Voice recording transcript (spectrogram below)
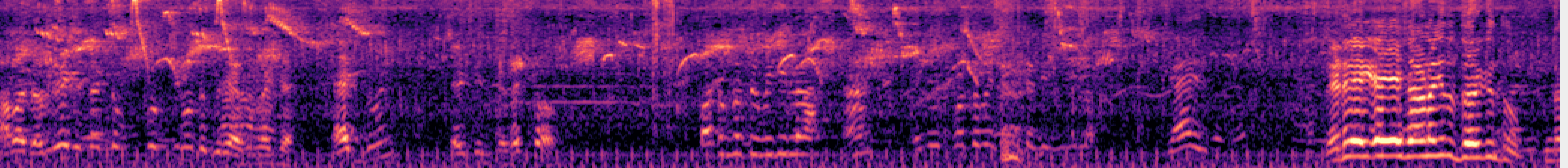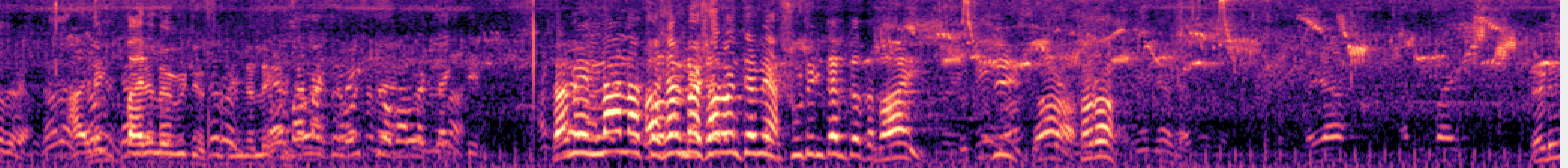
আবার ধরলে কিন্তু একদম সবজির মতো ঘুরে দেখছ এক দুই তিনটে দেখছ রেডি এই জানা কিন্তু ধরে কিন্তু বাইরে সামিন না না কোশন না সরন তুমি শুটিং টাইম তো ভাই সরো ready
